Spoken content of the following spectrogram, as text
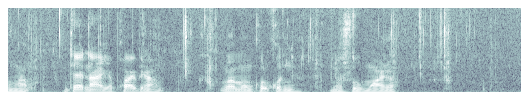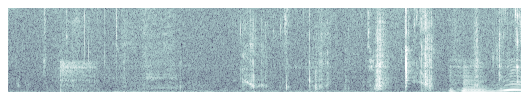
นะครับแค่หน้าอย่าพ่อยพี่น้องว่ามงคลคนเนี่ยอย่าสูมไม้แล้วอืมหือ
